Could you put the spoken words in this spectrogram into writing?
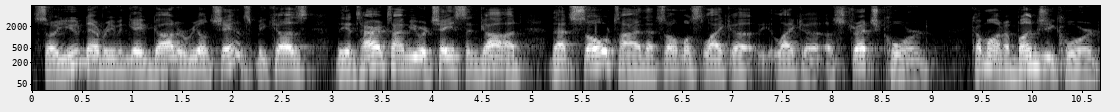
So you never even gave God a real chance because the entire time you were chasing God, that soul tie that's almost like a like a, a stretch cord, come on, a bungee cord,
